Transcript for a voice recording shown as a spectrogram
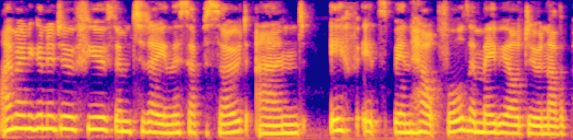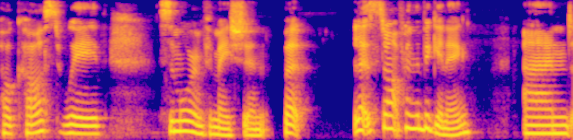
I'm only going to do a few of them today in this episode, and if it's been helpful, then maybe I'll do another podcast with some more information. But let's start from the beginning and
